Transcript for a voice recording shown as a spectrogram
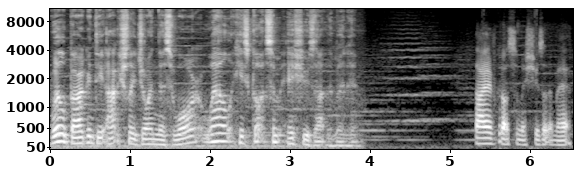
Will Burgundy actually join this war? Well, he's got some issues at the minute. I've got some issues at the minute.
